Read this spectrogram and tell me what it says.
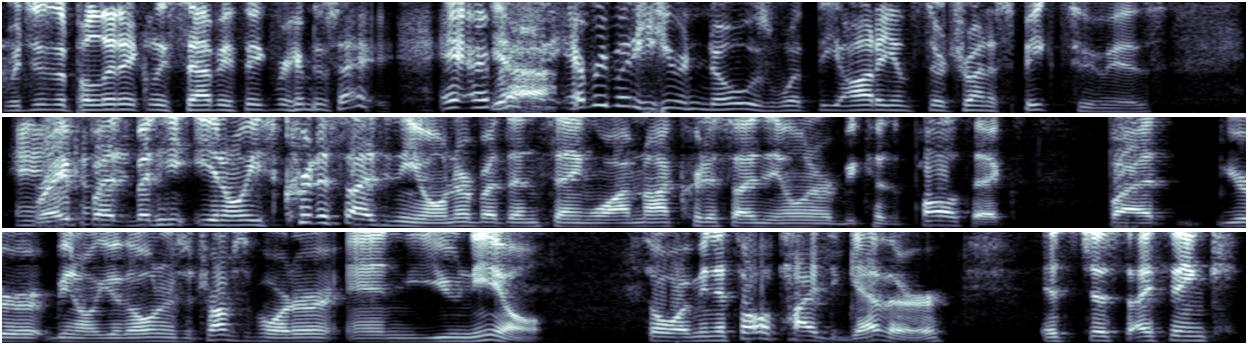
Which is a politically savvy thing for him to say. Everybody, Yeah. everybody here knows what the audience they're trying to speak to is. And right but but he you know he's criticizing the owner but then saying well i'm not criticizing the owner because of politics but you're you know you're the owner's a trump supporter and you kneel so i mean it's all tied together it's just i think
